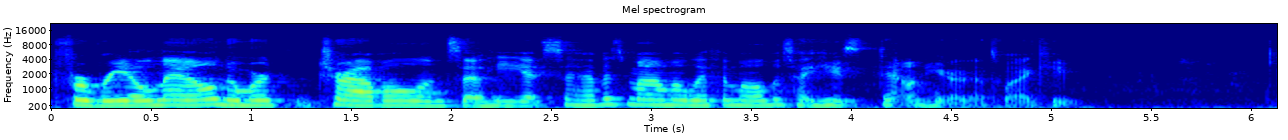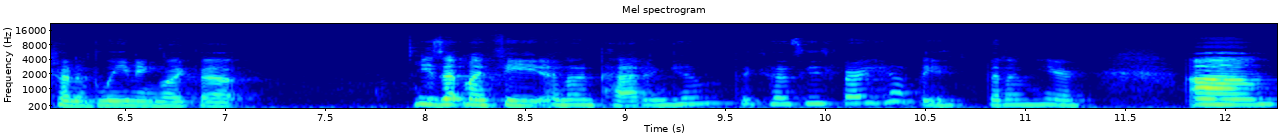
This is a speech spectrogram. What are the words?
for real now, no more travel. And so he gets to have his mama with him all the time. He's down here, that's why I keep kind of leaning like that. He's at my feet and I'm patting him because he's very happy that I'm here. Um,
